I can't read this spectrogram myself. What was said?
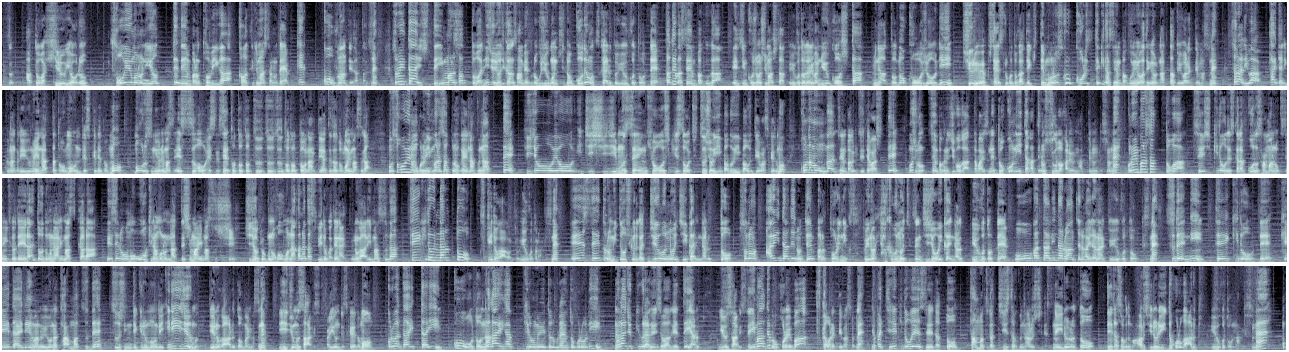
あとは昼夜そういうものによって電波の飛びが変わってきましたので結構不安定だったんですね。それに対してインマルサットは24時間365日どこでも使えるということで例えば船舶がエンジン故障しましたということであれば入港した港の工場に修理を予約したりすることができてものすごく効率的な船舶運用ができるようになったと言われてますね。さらにはタイタニックなんかで有名になったと思うんですけれどもモールスによります SOS ですねトトトツーツーツートトトなんてやってたと思いますがもうそういうのもこのインマルサットのおかげでなくなって非常用一指示無線標識装置通称 EPUB EPUB って言いますけれどもこんなもんが船舶についてましてもしも船舶に事故があった場合ですねどこにいたかっていうのもすぐ分かるようになってるんですよね。このインマルサットは静止軌道ですから高度3万6000キロでえらい遠いところにありますから衛星の方も大きなものになってしまいますし地上局の方もなかなかスピードが出ないというのがありますが低軌道になるとスピードが上がるということなんですね。衛星との見通し距離が10分の1以下になるとその間での電波の通りにくさというのは100分の1ですね地上以下になるということで大型になるアンテナがいらないということですね。すでに低軌道で携帯電話のような端末で通信できるものでイリジウムっていうのがあると思いますね。イリジウムサービスとか言うんですけれどもこれはだいたい高度 700km ぐらいのところに70機ぐらいの衛星を上げてやると。いうサービス。で今でもこれは使われていますよね。やっぱり低軌道衛星だと端末が小さくなるしですね。いろいろとデータ速度もあるしいろいろいいところがあるということなんですね。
